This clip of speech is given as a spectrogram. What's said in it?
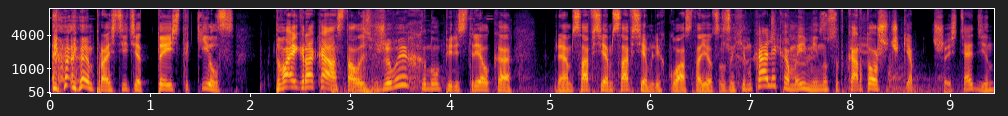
простите, Taste Kills. Два игрока осталось в живых. Ну, перестрелка прям совсем-совсем легко остается за Хинкаликом. И минус от картошечки. 6-1.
